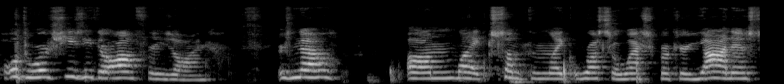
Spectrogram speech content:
Paul George, he's either off or he's on. There's no um like something like Russell Westbrook or Giannis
